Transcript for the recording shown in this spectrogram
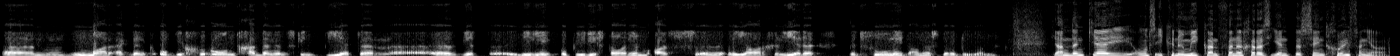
Ehm um, maar ek dink op die grond gaan dinge miskien beter uh, weet uh, hierdie op hierdie stadium as 'n uh, jaar gelede. Dit voel net anders ter op die oomblik. Jan, dink jy ons ekonomie kan vinniger as 1% groei vanjaar?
